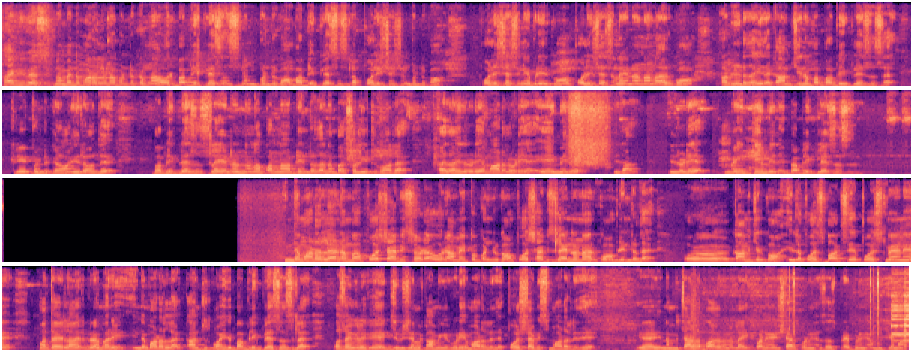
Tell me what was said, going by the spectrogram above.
Hi viewers நம்ம இந்த model என்ன பண்ணிருக்கோம்னா ஒரு பப்ளிக் பிளேசஸ் நம்ம பண்ணிருக்கோம். பப்ளிக் பிளேசஸில் போலீஸ் ஸ்டேஷன் பண்ணிருக்கோம். போலீஸ் ஸ்டேஷன் எப்படி இருக்கும்? போலீஸ் ஸ்டேஷனில் என்னென்னலாம் இருக்கும்? அப்படின்றத இதை காமிச்சு நம்ம பப்ளிக் பிளேசஸை க்ரியேட் பண்ணிருக்கிறோம். இதில் வந்து பப்ளிக் பிளேசஸில் என்னென்னலாம் பண்ணலாம் அப்படின்றத நம்ம சொல்லிகிட்டு இருக்கோம் அதில். அதுதான் இதனுடைய மாடலுடைய எய்ம் இது. இதுதான் இதனுடைய மெயின் தீம் இது பப்ளிக் பிளேசஸ் இந்த மாடலில் நம்ம போஸ்ட் ஆஃபீஸோட ஒரு அமைப்பு பண்ணிருக்கோம். போஸ்ட் ஆஃபீஸில் என்னென்ன இருக்கும் அப்படின்றத காமிச்சிருக்கோம். இதில் போஸ்ட் பாக்ஸு போஸ்ட்மேனு மற்ற எல்லாம் இருக்கிற மாதிரி இந்த மாடலில் காமிச்சிருக்கோம். இது பப்ளிக் பிளேசஸில் பசங்களுக்கு எக்ஸிபிஷனில் காமிக்கக்கூடிய மாடல் இது போஸ்ட் ஆஃபீஸ் மாடல் இது. நம்ம சேனலை பார்க்குறவங்க லைக் பண்ணுங்கள் ஷேர் பண்ணுங்கள் சப்ஸ்கிரைப் பண்ணுங்கள் முக்கியமாக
